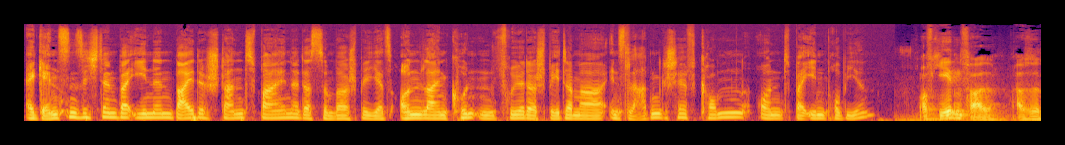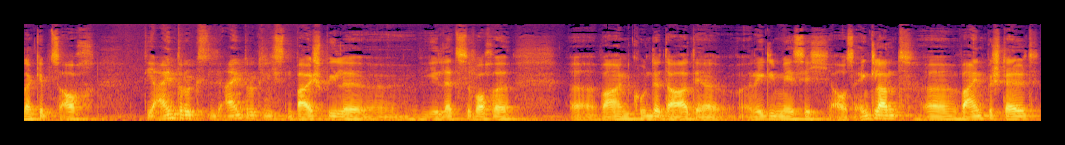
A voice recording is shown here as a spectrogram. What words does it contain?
Ergänzen sich denn bei Ihnen beide Standbeine, dass zum Beispiel jetzt Online-Kunden früher oder später mal ins Ladengeschäft kommen und bei Ihnen probieren? Auf jeden Fall. Also da gibt es auch die eindrücklichsten Beispiele, äh, wie letzte Woche äh, war ein Kunde da, der regelmäßig aus England äh, Wein bestellt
